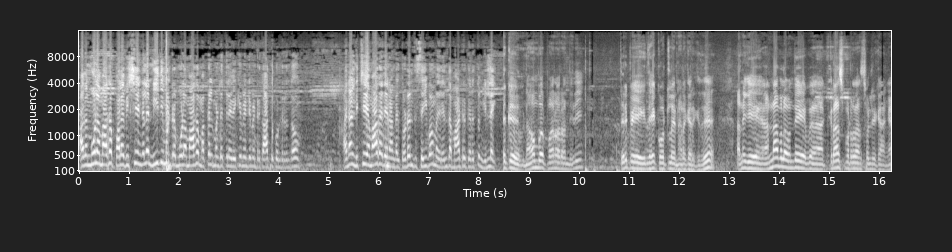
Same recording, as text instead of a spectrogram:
அதன் மூலமாக பல விஷயங்களை நீதிமன்றம் மூலமாக மக்கள் மன்றத்தில் வைக்க வேண்டும் என்று காத்துக் கொண்டிருந்தோம். அதனால் நிச்சயமாக அதை நாங்கள் தொடர்ந்து செய்வோம். அதில் எந்த மாற்று கருத்தும் இல்லை. நவம்பர் பதினோராம் தேதி திருப்பி இதே கோர்ட்டில் நடக்க இருக்குது. அன்னைக்கு அண்ணாமலை வந்து கிராஸ் பண்ணுறதா சொல்லியிருக்காங்க.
